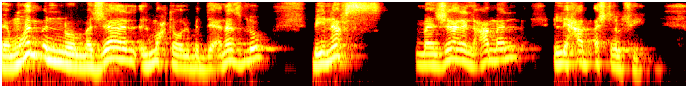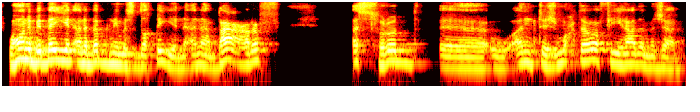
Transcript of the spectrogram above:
مهم إنه مجال المحتوى اللي بدي أنزله بنفس مجال العمل اللي حاب أشتغل فيه. وهون ببين أنا ببني مصداقية إن أنا بعرف أسرد آه، وأنتج محتوى في هذا المجال.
